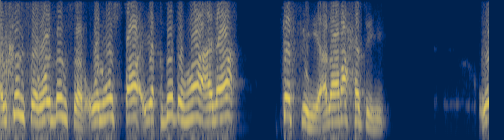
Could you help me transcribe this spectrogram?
الخنصر والبنصر والوسطى يقبضها على كفه على راحته. و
